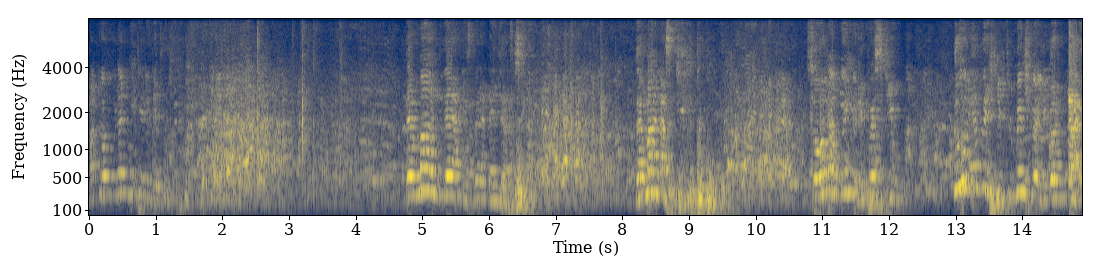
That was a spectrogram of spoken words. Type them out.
Matthew, let me tell you the truth. the man there is very dangerous. the man has killed people. So what I'm going to request you, do everything to make sure you don't die.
